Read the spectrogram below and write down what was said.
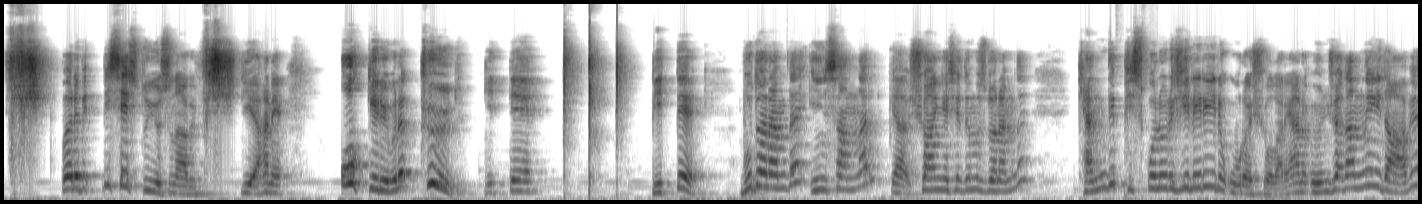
Fış, böyle bir, bir ses duyuyorsun abi. Fış diye hani ok geliyor böyle küt gitti. Bitti. Bu dönemde insanlar ya şu an yaşadığımız dönemde kendi psikolojileriyle uğraşıyorlar. Yani önceden neydi abi?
